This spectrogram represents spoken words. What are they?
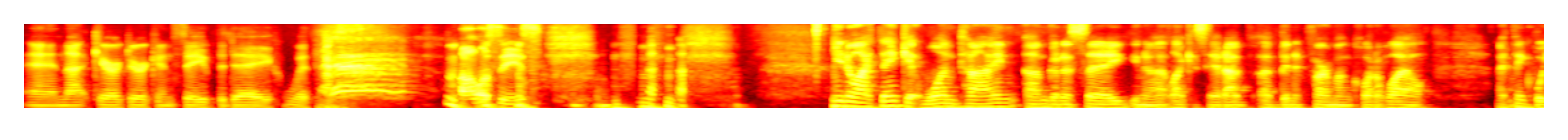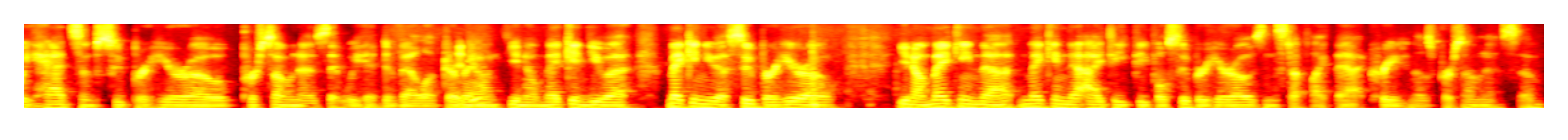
and that character can save the day with policies. You know i think at one time i'm going to say you know like i said i've, I've been at firemon quite a while I think we had some superhero personas that we had developed around, you know, making you a making you a superhero, you know, making the making the IT people superheroes and stuff like that, creating those personas. So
